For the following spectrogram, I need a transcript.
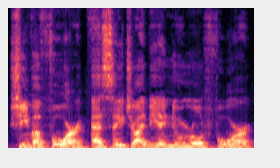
Shiva four S H I V A numeral four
